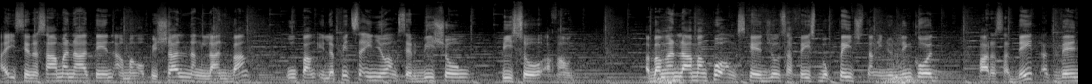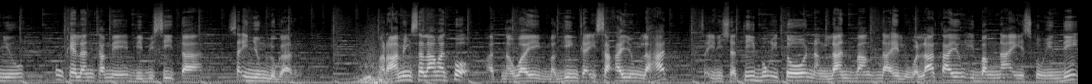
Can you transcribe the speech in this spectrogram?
ay isinasama natin ang mga opisyal ng Land Bank upang ilapit sa inyo ang serbisyong piso account. Abangan lamang po ang schedule sa Facebook page ng inyong lingkod para sa date at venue kung kailan kami bibisita sa inyong lugar. Maraming salamat po at naway maging kaisa kayong lahat sa inisyatibong ito ng Land Bank dahil wala tayong ibang nais kung hindi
